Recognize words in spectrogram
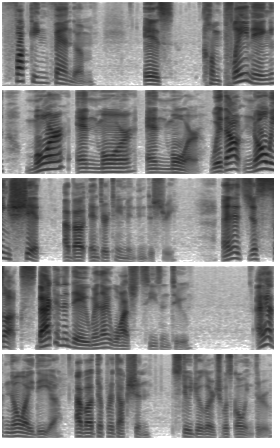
fucking fandom is complaining more and more and more without knowing shit about entertainment industry. And it just sucks. Back in the day when I watched season 2, I had no idea about the production Studio Lerche was going through.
